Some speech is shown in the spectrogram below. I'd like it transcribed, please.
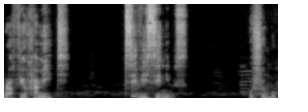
Rafiu Hamid, TVC News, Oshogbo.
